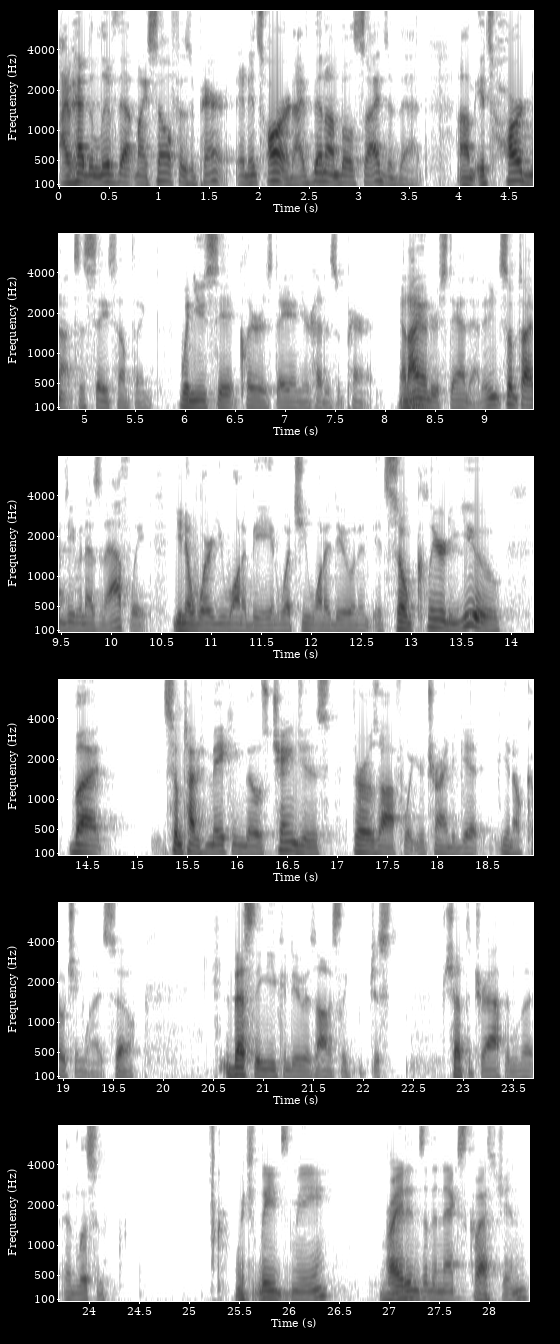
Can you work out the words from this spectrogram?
I've had to live that myself as a parent, and it's hard. I've been on both sides of that. Um, it's hard not to say something when you see it clear as day in your head as a parent. And I mm-hmm. understand that. And sometimes, even as an athlete, you know where you want to be and what you want to do. And it's so clear to you, but sometimes making those changes throws off what you're trying to get, you know, coaching wise. So the best thing you can do is honestly just shut the trap and, and listen. Which leads me right into the next question.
